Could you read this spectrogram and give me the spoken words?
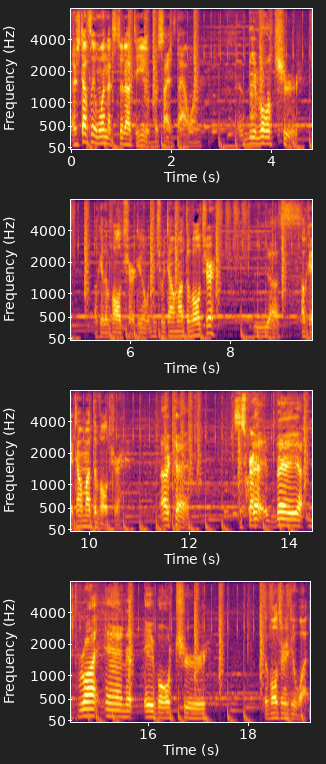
there's definitely one that stood out to you besides that one. The vulture. Okay, the vulture. Do you, should we tell him about the vulture? Yes. Okay, tell him about the vulture. Okay. Subscribe. They, they brought in a vulture. The vulture to do what?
